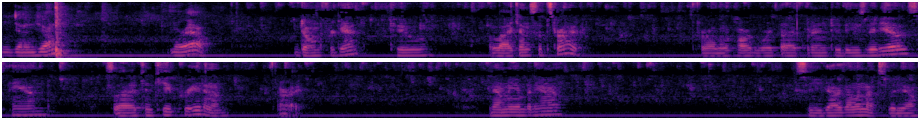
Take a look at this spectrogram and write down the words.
you're gonna jump. We're out. Don't forget to like and subscribe for all the hard work that I put into these videos and so that I can keep creating them. Alright. Now me and Banana. See you guys on the next video.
